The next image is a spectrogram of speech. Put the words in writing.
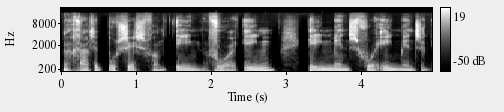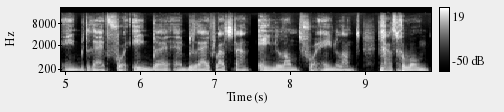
dan gaat het proces van één voor één, één mens voor één mens en één bedrijf voor één eh, bedrijf, laat staan één land voor één land, gaat gewoon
